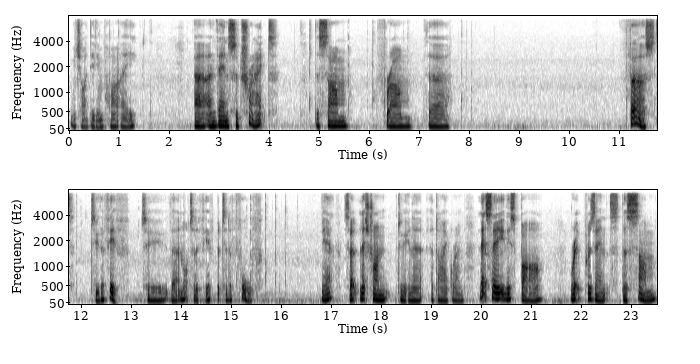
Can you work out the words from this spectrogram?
which I did in part A, uh, and then subtract the sum from the first to the fifth, to the, not to the fifth, but to the fourth. Yeah, so let's try and do it in a, a diagram. Let's say this bar represents the sum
